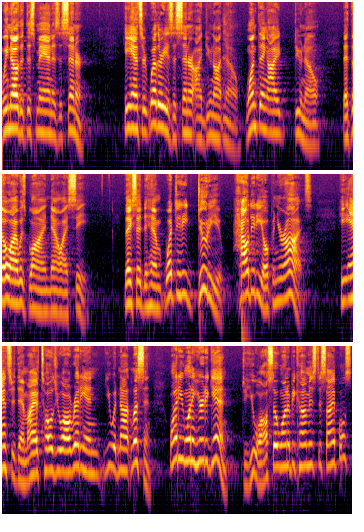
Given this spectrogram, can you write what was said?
We know that this man is a sinner. He answered, Whether he is a sinner, I do not know. One thing I do know, that though I was blind, now I see. They said to him, What did he do to you? How did he open your eyes? He answered them, I have told you already, and you would not listen. Why do you want to hear it again? Do you also want to become his disciples?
